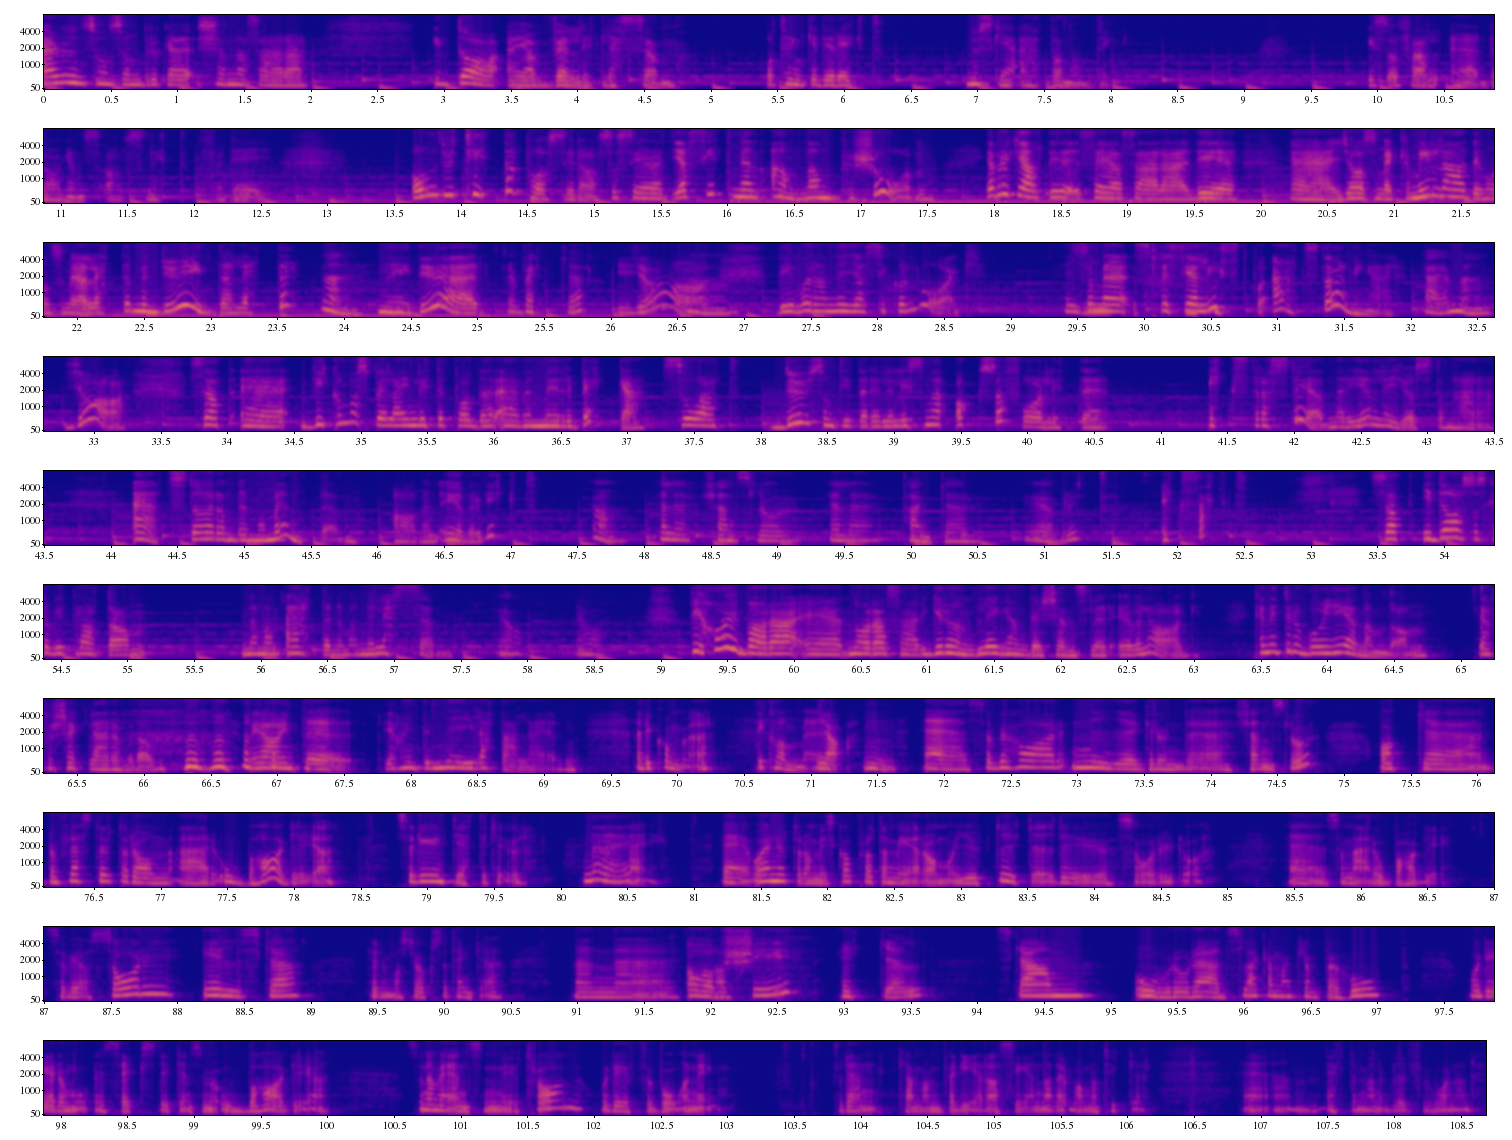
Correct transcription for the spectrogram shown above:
Är du en sån som brukar känna så här, idag är jag väldigt ledsen och tänker direkt, nu ska jag äta någonting. I så fall är dagens avsnitt för dig. Om du tittar på oss idag så ser du att jag sitter med en annan person. Jag brukar alltid säga så här, det är eh, jag som är Camilla, det är hon som är Alette, men du är inte Alette. Nej, Nej, du är... Rebecka. Ja, Ja. det är vår nya psykolog Hej. som är specialist på ätstörningar. Jajamän. Ja, så att eh, vi kommer att spela in lite poddar även med Rebecka så att du som tittar eller lyssnar också får lite extra stöd när det gäller just de här ätstörande momenten av en övervikt. Ja, eller känslor eller tankar i övrigt. Exakt. Så att idag så ska vi prata om när man äter när man är ledsen. Ja. Vi har ju bara eh, några så här grundläggande känslor överlag. Kan inte du gå igenom dem? Jag har försökt lära mig dem, men jag har inte, jag har inte nailat alla än. ja, det kommer. Det kommer. Ja. Mm. Eh, så vi har nio grundkänslor och eh, de flesta utav dem är obehagliga. Så det är ju inte jättekul. Nej. Nej. Eh, och en utav dem vi ska prata mer om och djupdyka i det är ju sorg då. Eh, som är obehaglig. Så vi har sorg, ilska, gud det måste jag också tänka. Men eh, Avsky. äckel, skam, oro, rädsla kan man klumpa ihop. Och det är de sex stycken som är obehagliga. Sen har vi en som är neutral och det är förvåning. För den kan man värdera senare vad man tycker. Eh, efter man har blivit förvånad.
